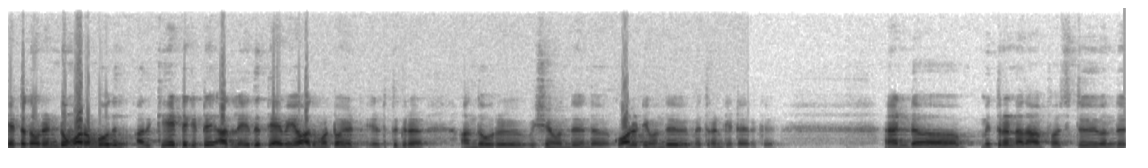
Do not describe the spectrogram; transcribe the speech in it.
கெட்டதும் ரெண்டும் வரும்போது அது கேட்டுக்கிட்டு அதில் எது தேவையோ அது மட்டும் எடு- எடுத்துக்கிற அந்த ஒரு விஷயம் வந்து இந்த குவாலிட்டி வந்து மித்ரன் கிட்ட இருக்கு. அண்ட் uh, மித்ரன் தான் ஃபஸ்ட்டு வந்து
